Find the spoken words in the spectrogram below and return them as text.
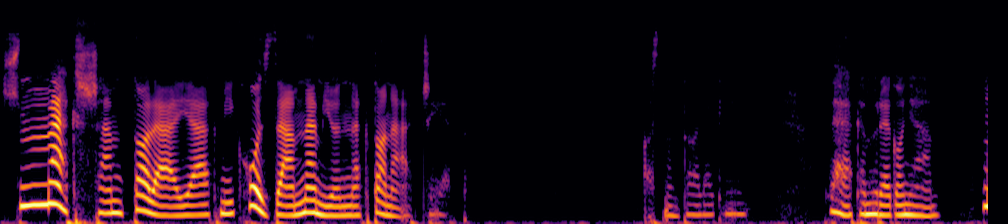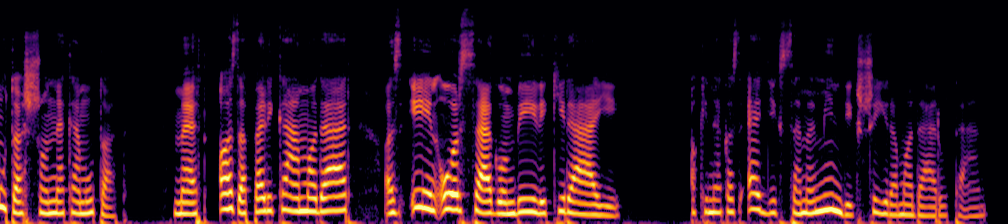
S meg sem találják, míg hozzám nem jönnek tanácsért. Azt mondta a legény. Lelkem öreg anyám, mutasson nekem utat, mert az a pelikánmadár az én országom béli királyi, akinek az egyik szeme mindig sír a madár után.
